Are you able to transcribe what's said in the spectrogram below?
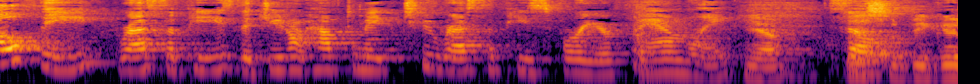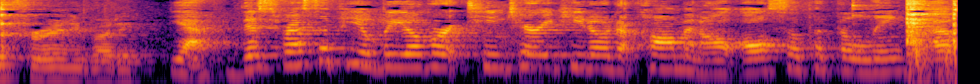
healthy recipes that you don't have to make two recipes for your family. Yeah, So this would be good for anybody. yeah, this recipe will be over at teamterryketo.com and I'll also put the link up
